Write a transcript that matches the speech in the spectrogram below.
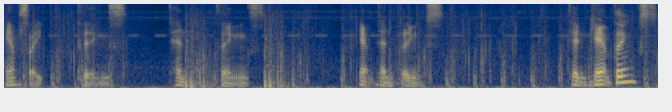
campsite things, tent things, camp tent things, tent camp things.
